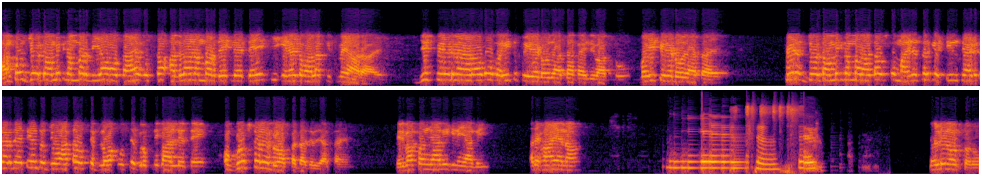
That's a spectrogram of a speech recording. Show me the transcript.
हमको जो एटॉमिक नंबर दिया होता है, उसका अगला नंबर देख लेते हैं कि इनट वाला किसमें आ रहा है। जिस पीरियड में आ रहा होगा, वही तो पीरियड हो जाता है, पहली बात तो। वही पीरियड हो जाता है। फिर जो एटॉमिक नंबर आता है, उसको माइनस करके तीन से ऐड कर देते हैं तो जो आता है, उससे ब्लॉक उससे ग्रुप निकाल लेते हैं। और ग्रुप से हमें ब्लॉक पता चल जाता है। मेरी बात समझ आ गई कि नहीं आ गई? अरे हाँ या ना? जल्दी नोट करो।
